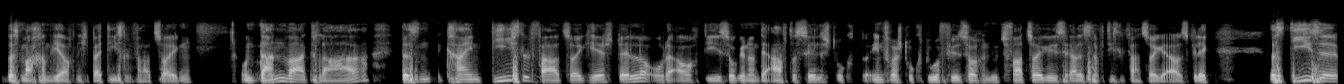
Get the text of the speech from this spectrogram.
Das machen wir auch nicht bei Dieselfahrzeugen. Und dann war klar, dass kein Dieselfahrzeughersteller oder auch die sogenannte After-Sales-Infrastruktur für solche Nutzfahrzeuge ist ja alles auf Dieselfahrzeuge ausgelegt, dass diese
